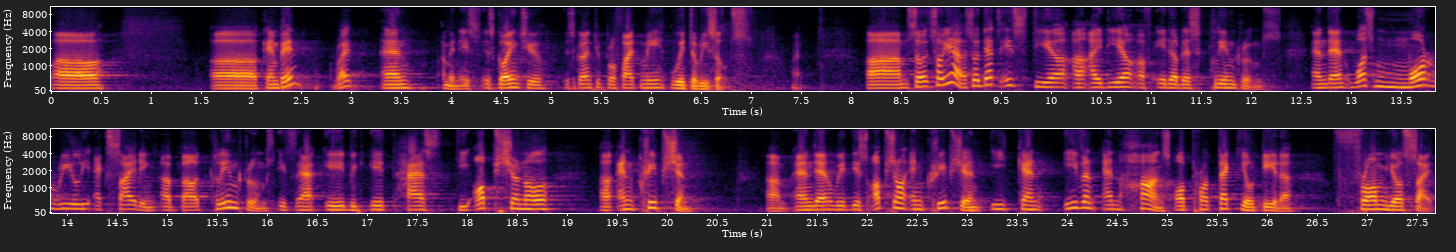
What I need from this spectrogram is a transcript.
uh, uh, campaign, right? And I mean, it's, it's, going to, it's going to provide me with the results. Um, so, so yeah, so that is the uh, idea of AWS clean rooms. And then what's more really exciting about clean rooms is that it, it has the optional uh, encryption um, and then with this optional encryption, it can even enhance or protect your data from your site.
